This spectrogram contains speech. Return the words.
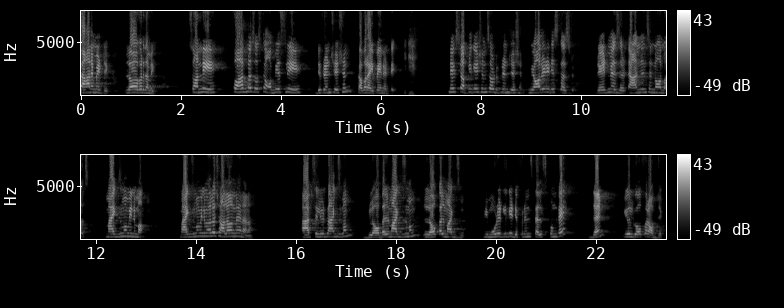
parametric logarithmic so అన్ని ఫార్ములాస్ వస్తే ఆబ్వియస్లీ డిఫరెన్షియేషన్ కవర్ అయిపోయినట్టే. Next applications of differentiation we already discussed rate measure tangents and normals maximum minima maximum మినిమాలో చాలా ఉన్నాయి నాన్న. Absolute maximum global maximum local maximum ఈ మూడిట్లకి డిఫరెన్స్ తెలుసుకుంటే then you will go for object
